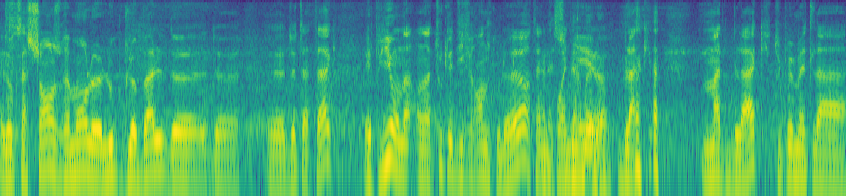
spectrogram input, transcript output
Et donc ça change vraiment le look global de, de, euh, de ta taque. Et puis on a, on a toutes les différentes couleurs. Tu as Elle une poignée belle, euh, hein. black, matte black. Tu peux mettre la,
